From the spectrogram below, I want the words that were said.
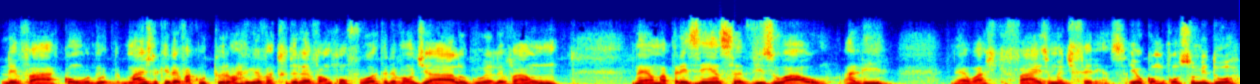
levar com mais do que levar cultura, mais do que levar tudo é levar um conforto, é levar um diálogo, é levar um, né, uma presença visual ali, né? Eu acho que faz uma diferença. Eu como consumidor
